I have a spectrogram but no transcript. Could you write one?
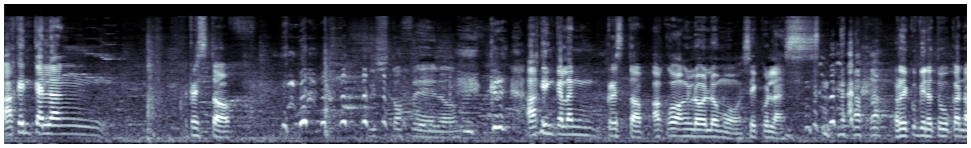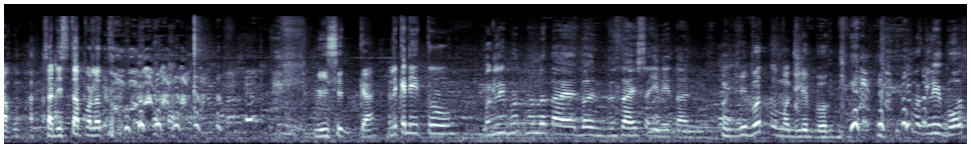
Akin ka lang, Christoph. Christophe eh, no? Akin ka lang, Christoph. Ako ang lolo mo, si Kulas. Aray ko, binatukan ako. Sadista pala to. Visit ka. Halika dito. Maglibot muna tayo doon. Doon tayo sa initan. Maglibot o maglibog? Maglibot?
